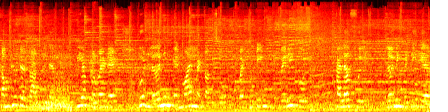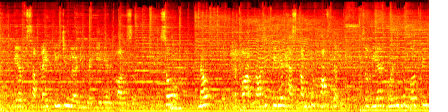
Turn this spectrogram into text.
computer lab to them. We have provided good learning environment also by putting very good colorful learning material. We have supplied teaching learning material also. So now the project period has come to half the way. So we are going to work till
